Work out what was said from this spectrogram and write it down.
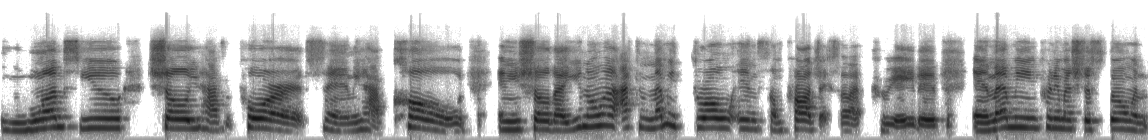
once you show you have reports and you have code and you show that you know what i can let me throw in some projects that i've created and let me pretty much just throw in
